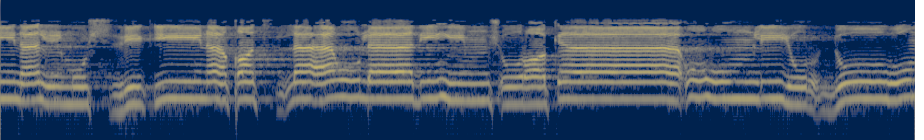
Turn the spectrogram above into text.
من المشركين قتل أولادهم شركاؤهم ليردوهم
